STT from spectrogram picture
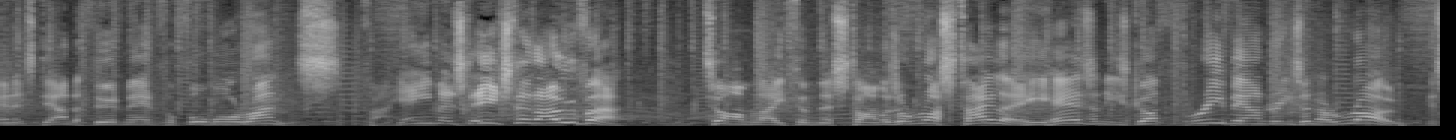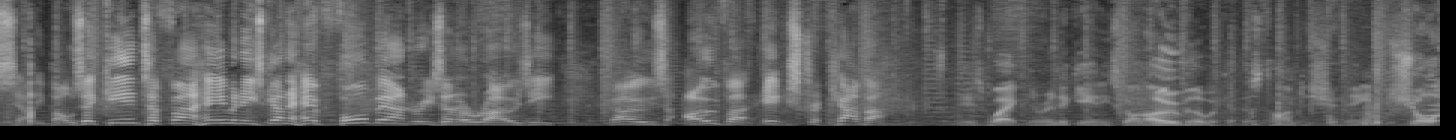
and it's down to third man for four more runs. Fahim has edged it over. Tom Latham this time. Was a Ross Taylor he has, and he's got three boundaries in a row. Southee bowls again to Fahim, and he's going to have four boundaries in a row as he goes over extra cover. Here's Wagner in again. He's gone over the wicket this time to Shaheen. Short.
